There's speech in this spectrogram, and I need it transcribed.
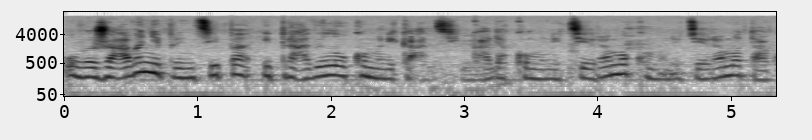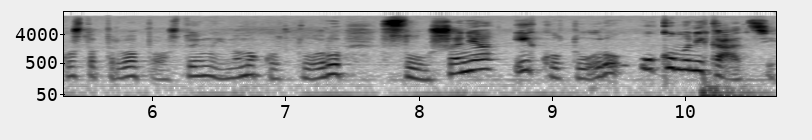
uvažavanje principa i pravila u komunikaciji. Kada komuniciramo, komuniciramo tako što prvo poštujemo, imamo kulturu slušanja i kulturu u komunikaciji.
